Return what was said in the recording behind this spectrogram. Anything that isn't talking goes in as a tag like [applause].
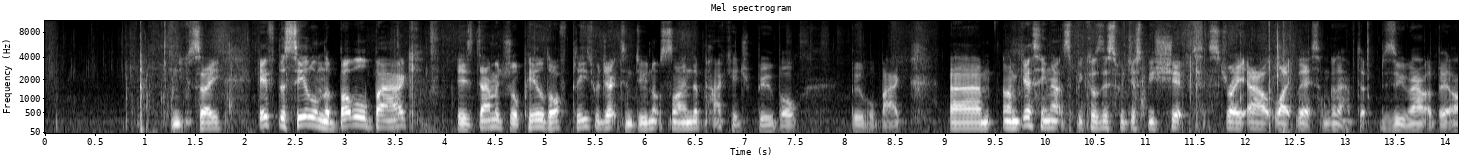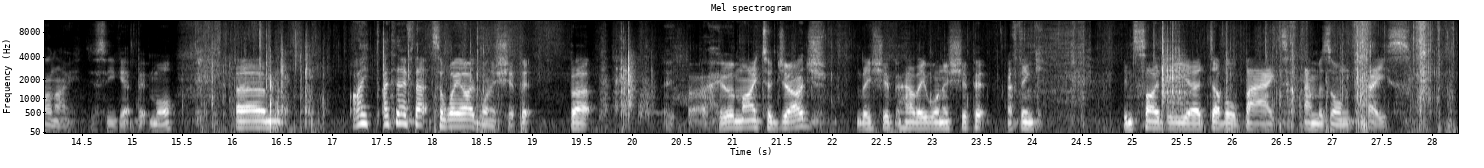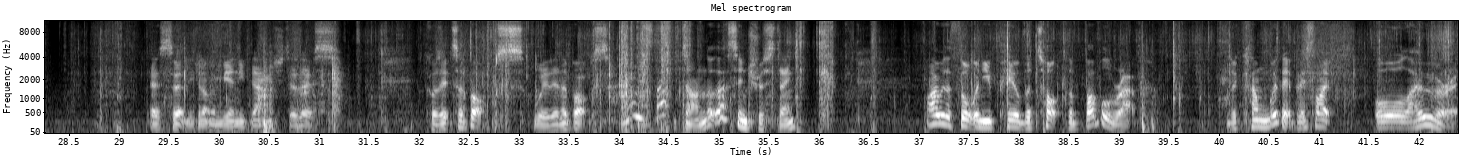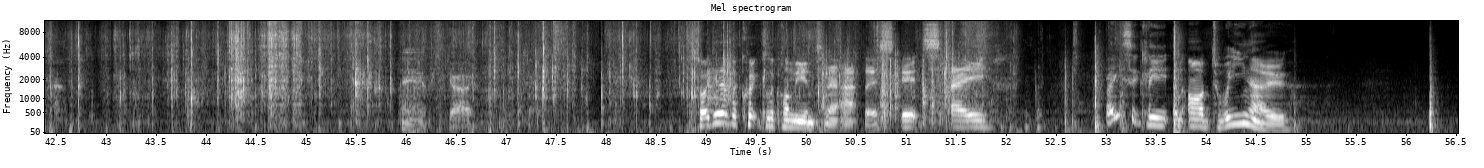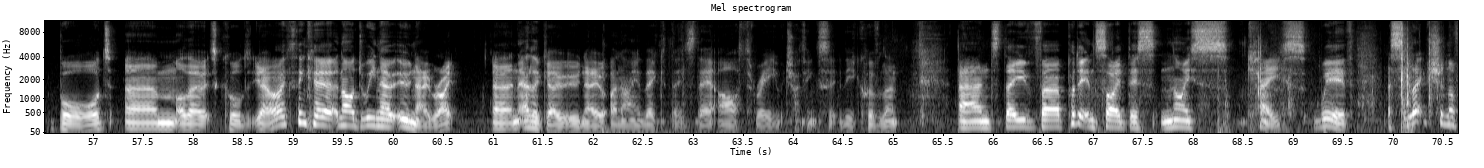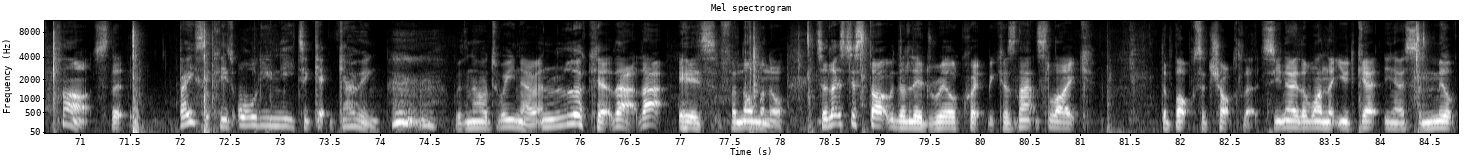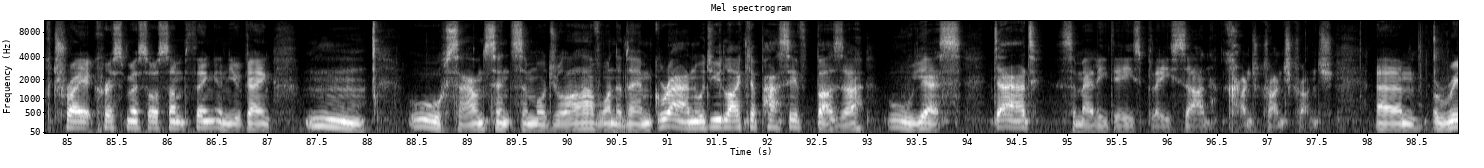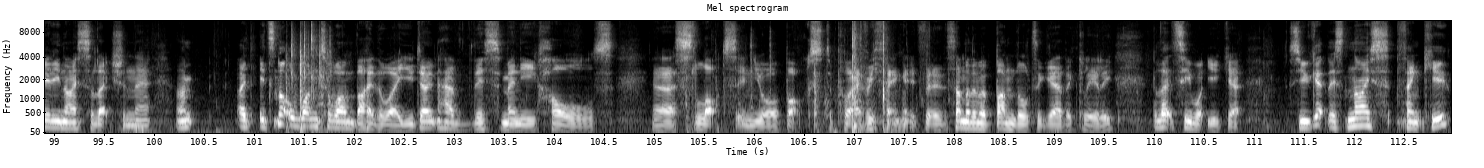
and you can say, if the seal on the bubble bag is damaged or peeled off, please reject and do not sign the package, Booble, Booble bag. Um, I'm guessing that's because this would just be shipped straight out like this. I'm going to have to zoom out a bit, aren't I, just so you get a bit more. Um, I, I don't know if that's the way I'd want to ship it, but uh, who am I to judge? They ship how they want to ship it. I think inside the uh, double bagged Amazon case, there's certainly not going to be any damage to this because it's a box within a box. How is that done? Look, that's interesting. I would have thought when you peel the top, the bubble wrap would have come with it, but it's like all over it. There we go. So I did have a quick look on the internet at this. It's a basically an Arduino board, um, although it's called yeah, I think uh, an Arduino Uno, right? Uh, an Elegoo Uno, and I think it's their R3, which I think is the equivalent. And they've uh, put it inside this nice case with a selection of parts that basically is all you need to get going [gasps] with an Arduino. And look at that, that is phenomenal. So let's just start with the lid real quick because that's like the box of chocolates. You know, the one that you'd get, you know, some milk tray at Christmas or something, and you're going, mmm, ooh, sound sensor module, I'll have one of them. Gran, would you like a passive buzzer? Ooh, yes. Dad, some LEDs, please, son. Crunch, crunch, crunch. Um, a really nice selection there. Um, it's not a one-to-one by the way. You don't have this many holes uh, slots in your box to put [laughs] everything. Uh, some of them are bundled together clearly. But let's see what you get. So you get this nice thank you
